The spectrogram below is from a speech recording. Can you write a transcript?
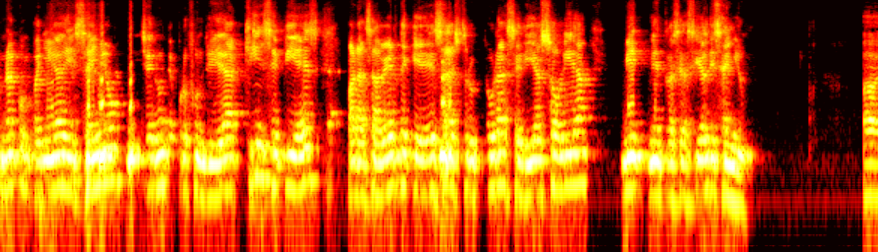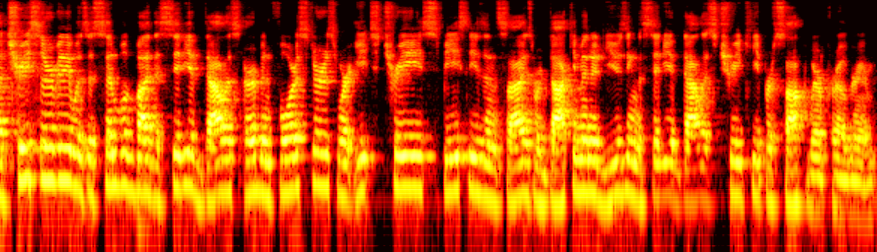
una compañía de diseño, hicieron de profundidad 15 pies para saber de que esa estructura sería sólida mientras se hacía el diseño. A tree survey was assembled by the City of Dallas Urban Foresters where each tree species and size were documented using the City of Dallas Tree Keeper software program.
